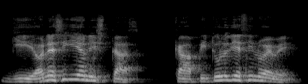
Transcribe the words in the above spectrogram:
Guiones y guionistas, capítulo 19.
